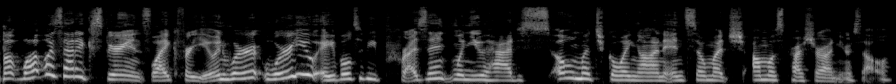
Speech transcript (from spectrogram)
But what was that experience like for you? And were were you able to be present when you had so much going on and so much almost pressure on yourself?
